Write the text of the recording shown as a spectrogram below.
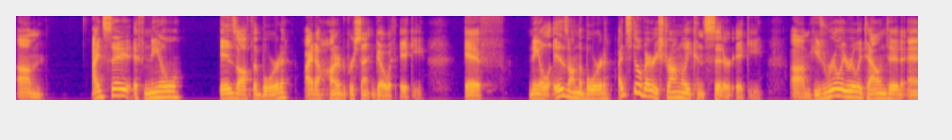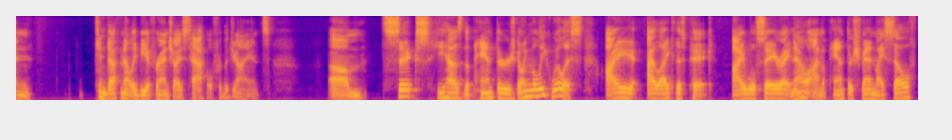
Um, I'd say if Neal is off the board, I'd 100% go with Icky. If Neal is on the board, I'd still very strongly consider Icky. Um, he's really, really talented and can definitely be a franchise tackle for the Giants. Um, six, he has the Panthers going Malik Willis. I I like this pick. I will say right now, I'm a Panthers fan myself.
